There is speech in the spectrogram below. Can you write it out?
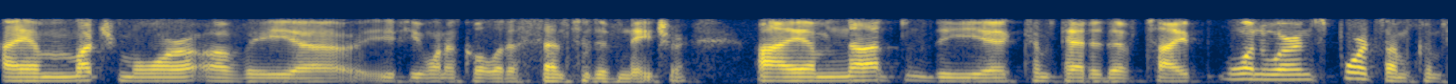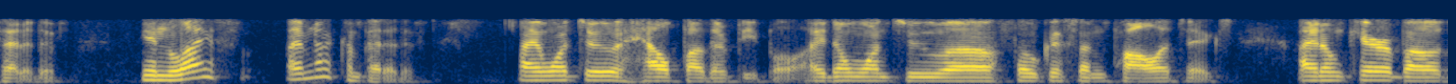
I am much more of a, uh, if you want to call it a sensitive nature. I am not the uh, competitive type. When we're in sports, I'm competitive. In life, I'm not competitive. I want to help other people. I don't want to uh, focus on politics. I don't care about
